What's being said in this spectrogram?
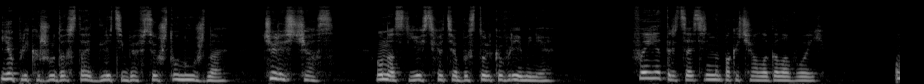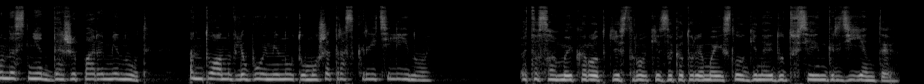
«Я прикажу достать для тебя все, что нужно. Через час. У нас есть хотя бы столько времени». Фэй отрицательно покачала головой. «У нас нет даже пары минут. Антуан в любую минуту может раскрыть Лину». «Это самые короткие сроки, за которые мои слуги найдут все ингредиенты.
